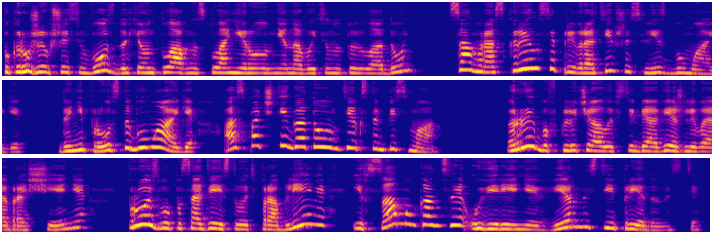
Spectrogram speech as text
Покружившись в воздухе, он плавно спланировал мне на вытянутую ладонь, сам раскрылся, превратившись в лист бумаги. Да не просто бумаги, а с почти готовым текстом письма. Рыба включала в себя вежливое обращение, просьбу посодействовать проблеме и в самом конце уверение в верности и преданности.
